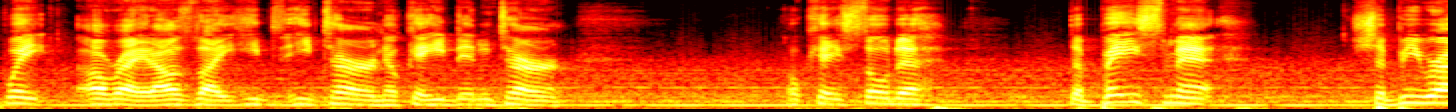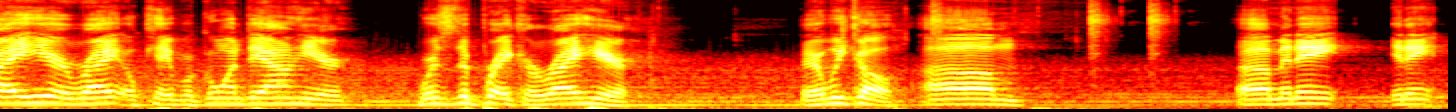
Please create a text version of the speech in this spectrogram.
Wait, all right. I was like, he, he turned. Okay, he didn't turn. Okay, so the, the basement should be right here, right? Okay, we're going down here. Where's the breaker? Right here. There we go. Um, um, it ain't, it ain't,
